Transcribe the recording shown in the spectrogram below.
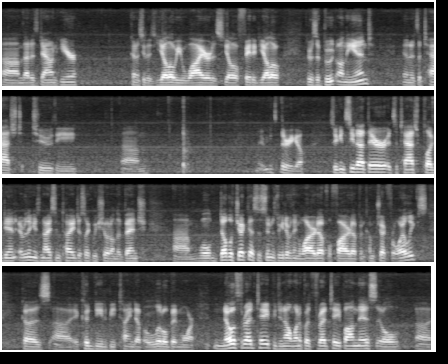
um, that is down here. Kind of see this yellowy wire, this yellow faded yellow. There's a boot on the end and it's attached to the, um, there you go. So you can see that there, it's attached, plugged in, everything is nice and tight just like we showed on the bench. Um, we'll double check this as soon as we get everything wired up, we'll fire it up and come check for oil leaks because uh, it could need to be tightened up a little bit more. No thread tape, you do not want to put thread tape on this, it'll uh,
